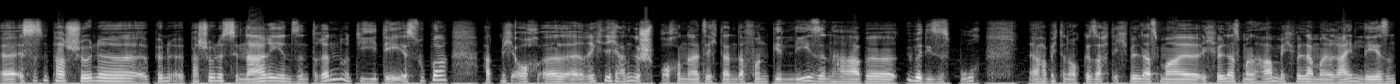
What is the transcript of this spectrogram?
Äh, es ist ein paar schöne, ein paar schöne Szenarien sind drin und die Idee ist super. Hat mich auch äh, richtig angesprochen, als ich dann davon gelesen habe über dieses Buch. Da äh, habe ich dann auch gesagt, ich will das mal, ich will das mal haben, ich will da mal reinlesen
